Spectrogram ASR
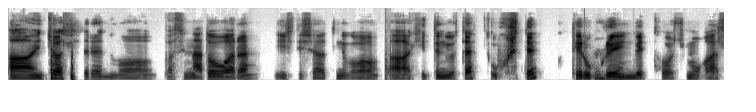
Аа энэ ч болохоор нөгөө бас энэ адуугаараа ийш тийшээ одоо нөгөө хідэн юутай үхэртэй тэр үхрээ ингээд тууж муугаал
